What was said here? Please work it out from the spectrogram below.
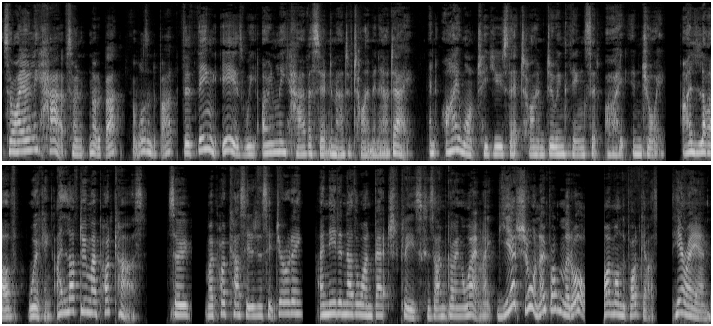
So I only have, so not a but, it wasn't a but. The thing is, we only have a certain amount of time in our day. And I want to use that time doing things that I enjoy. I love working. I love doing my podcast. So my podcast editor said, Geraldine, I need another one batched, please, because I'm going away. I'm like, yeah, sure, no problem at all. I'm on the podcast. Here I am.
